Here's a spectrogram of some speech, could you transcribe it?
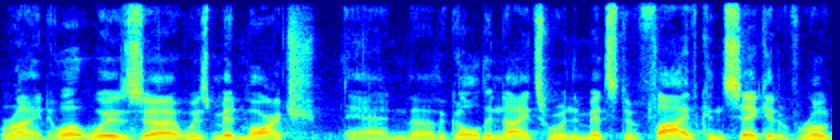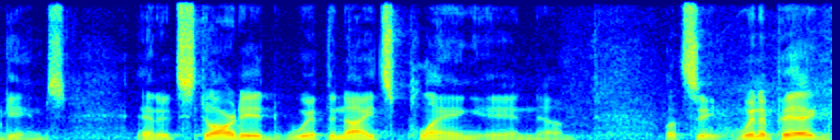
Right. Well, it was uh, it was mid March, and uh, the Golden Knights were in the midst of five consecutive road games, and it started with the Knights playing in. Um, let's see, Winnipeg,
